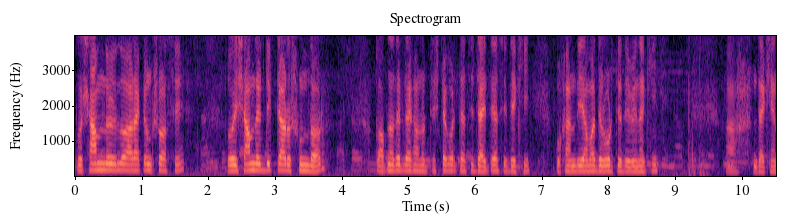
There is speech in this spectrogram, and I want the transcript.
তো সামনে হলো আর এক অংশ আছে। তো এই সামনের দিকটা আরও সুন্দর। তো আপনাদের দেখানোর চেষ্টা করতে আছি, যাইতে আছি, দেখি ওখান দিয়ে আমাদের উঠতে দেবে নাকি। দেখেন।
